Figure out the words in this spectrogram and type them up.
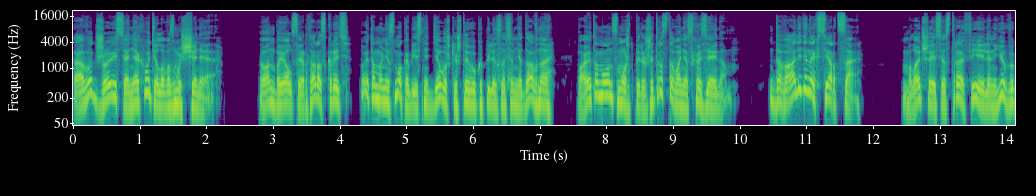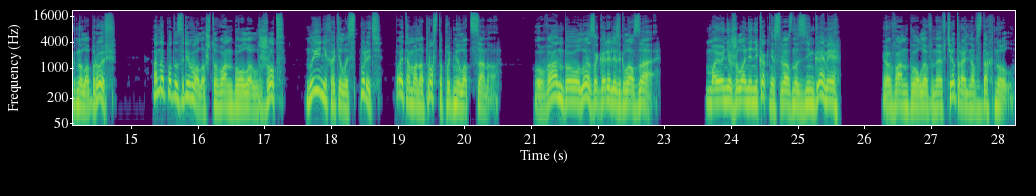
А вот Джойся не охватило возмущение. Он боялся и рта раскрыть, поэтому не смог объяснить девушке, что его купили совсем недавно, поэтому он сможет пережить расставание с хозяином. «Два ледяных сердца!» Младшая сестра феи Лин Ю выгнула бровь. Она подозревала, что Ван Боулэ лжет, но ей не хотелось спорить, поэтому она просто подняла цену. У Ван Боулэ загорелись глаза. «Моё нежелание никак не связано с деньгами». Ван Боулэ вновь театрально вздохнул.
